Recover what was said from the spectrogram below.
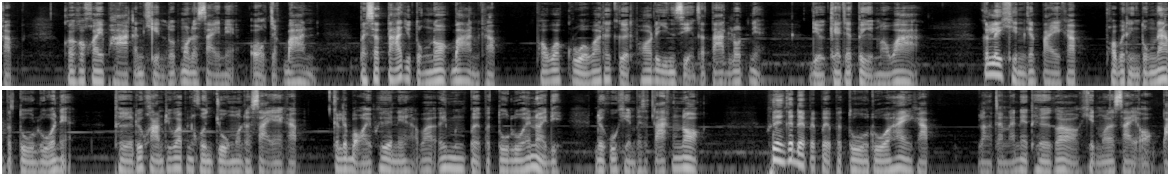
ครับ ก็ค่อยๆพากันเข็นรถมอเตอร์ไซค์เนี่ยออกจากบ้าน ไปสตาร์ทอยู่ตรงนอกบ้านครับ เพราะว่ากลัวว่าถ้าเกิดพ่อได้ยินเสียงสตาร์ทรถเนี่ย เดี๋ยวแกจะตื่นมาว่า ก็เลยเข็นกันไปครับ พอไปถึงตรงหน้าประตูรั้วเนี่ย เธอด้วยความที่ว่าเป็นคนจูงมอเตอร์ไซค์ครับ ก็เลยบอกให้เพื่อนเนี่ยครับว่า เอ้ยมึงเปิดประตูรั้วให้หน่อยดิ เดี๋ยวกูเข็นไปสตาร์ทข้างนอก เพื่อนก็เดินไปเปิดประตูรั้วให้ครับ หลังจากนั้นเนี่ยเธอก็เข็นมอเตอร์ไซค์ออกไป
